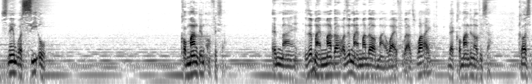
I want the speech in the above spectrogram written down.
His name was CO. Commanding officer. And my, is it my mother? Was it my mother or my wife asked why the commanding officer? Because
